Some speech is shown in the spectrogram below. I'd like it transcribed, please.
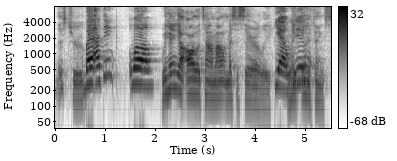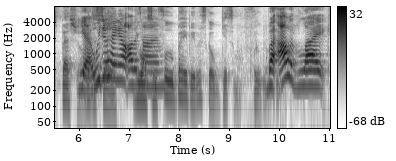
that's true. But I think well, we hang out all the time. I don't necessarily Yeah, we do. anything special. Yeah, we do say, hang out all the time. you want some food, baby? Let's go get some food. But I would like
